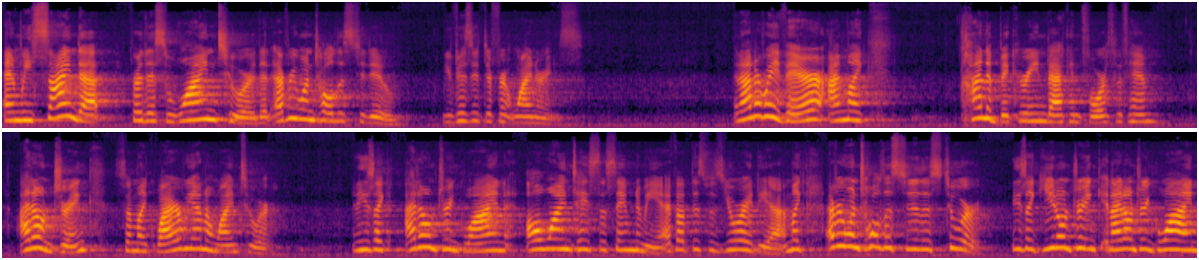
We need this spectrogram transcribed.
and we signed up for this wine tour that everyone told us to do. You visit different wineries. And on our way there, I'm like kind of bickering back and forth with him. I don't drink, so I'm like, why are we on a wine tour? And he's like, I don't drink wine. All wine tastes the same to me. I thought this was your idea. I'm like, everyone told us to do this tour. He's like, You don't drink, and I don't drink wine,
